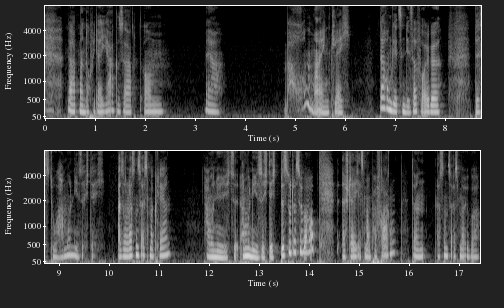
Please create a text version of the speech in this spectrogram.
da hat man doch wieder Ja gesagt. Um, ja. Warum eigentlich? Darum geht es in dieser Folge. Bist du harmoniesüchtig? Also lass uns erstmal klären. Harmoniesüchtig. Bist du das überhaupt? Da stelle ich erstmal ein paar Fragen. Dann lass uns erstmal über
